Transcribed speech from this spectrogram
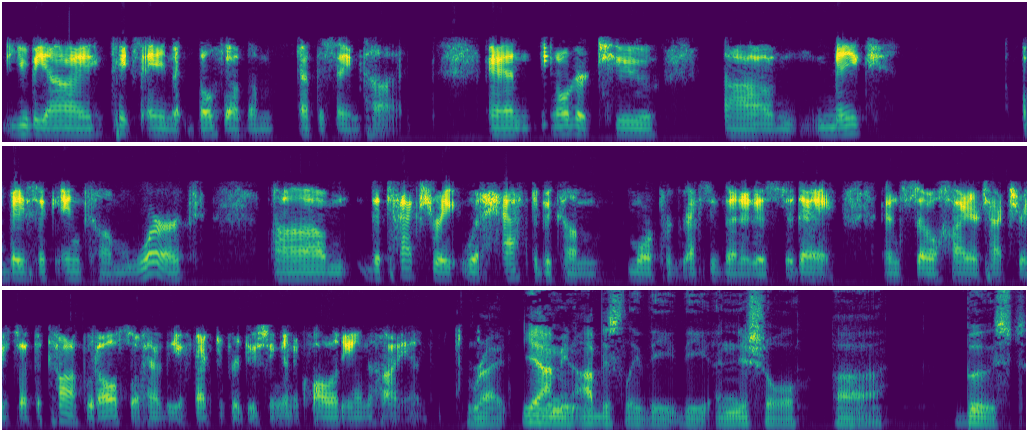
UBI takes aim at both of them at the same time. And in order to um, make a basic income work, um, the tax rate would have to become more progressive than it is today. And so higher tax rates at the top would also have the effect of reducing inequality on the high end. Right. Yeah. I mean, obviously, the the initial uh, boost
